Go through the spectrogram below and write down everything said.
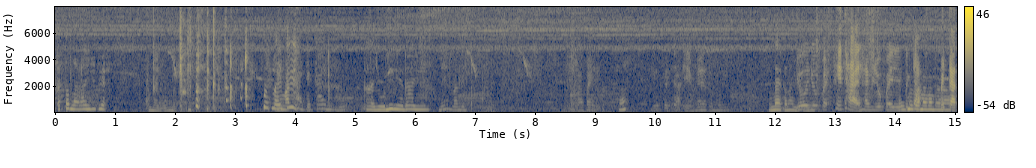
ไอ้ต้นอะไรพี่พี่ไม่รู้เหมือนกันต้นอะไรนี่มาพี่ถ่ายใกล้ๆนี่ดูถ่ายอยู่นี่เนี่ยได้อยู่ นี่มาดิเราไปฮะยูไปจ้าเอ๋แม่ตรงนู้นแม่ก็นั่งอยู่ยูตรงยูนี้ไปพี่ถ่ายให้ยูไปโอ้ไปไม่จัดไม่ไม่ไม่ไปจัด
